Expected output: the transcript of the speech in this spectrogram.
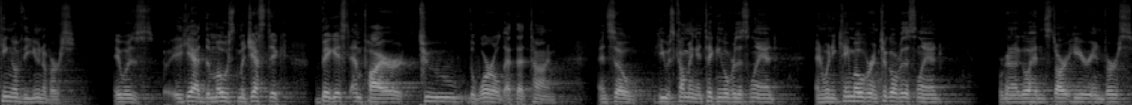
king of the universe. It was, he had the most majestic, biggest empire to the world at that time. And so he was coming and taking over this land. And when he came over and took over this land, we're going to go ahead and start here in verse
